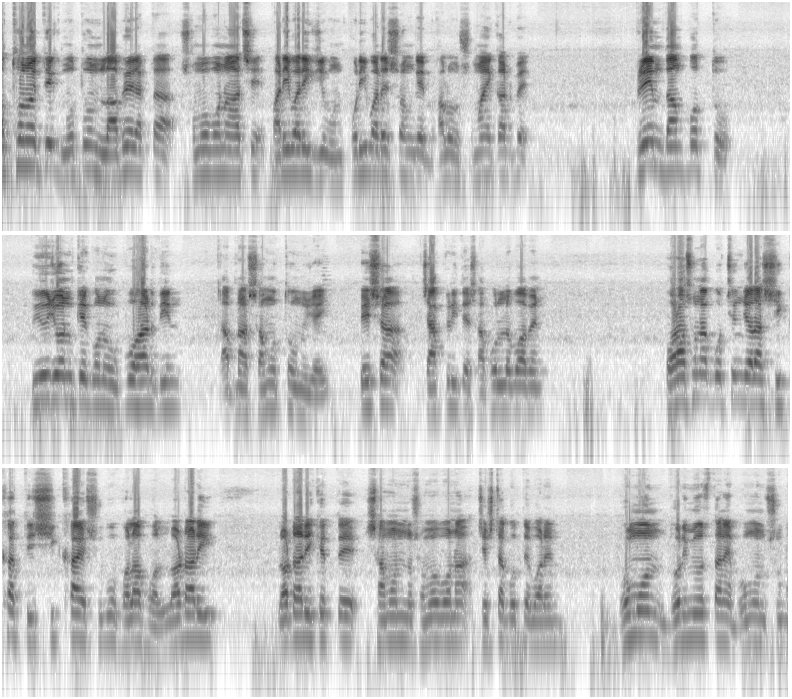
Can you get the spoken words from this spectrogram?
অর্থনৈতিক নতুন লাভের একটা সম্ভাবনা আছে, পারিবারিক জীবন, পরিবারের সঙ্গে ভালো সময় কাটবে। প্রেম দাম্পত্য, প্রিয়জনকে কোনো উপহার দিন আপনার সামর্থ্য অনুযায়ী। পেশা, চাকরিতে সাফল্য পাবেন। পড়াশোনা করছেন যারা শিক্ষার্থী, শিক্ষায় শুভ ফলাফল, লটারি লটারি ক্ষেত্রে সামান্য সম্ভাবনা চেষ্টা করতে পারেন। ভ্রমণ, ধর্মীয় স্থানে ভ্রমণ শুভ।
